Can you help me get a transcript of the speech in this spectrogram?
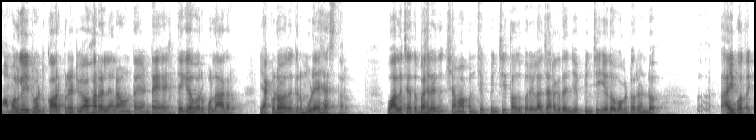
మామూలుగా ఇటువంటి కార్పొరేట్ వ్యవహారాలు ఎలా ఉంటాయంటే తెగే వరకు లాగరు ఎక్కడో దగ్గర ముడేసేస్తారు. వాళ్ళ చేత బహిరంగ క్షమాపణ చెప్పించి తదుపరి ఇలా జరగదని చెప్పించి ఏదో ఒకటో రెండో అయిపోతాయి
